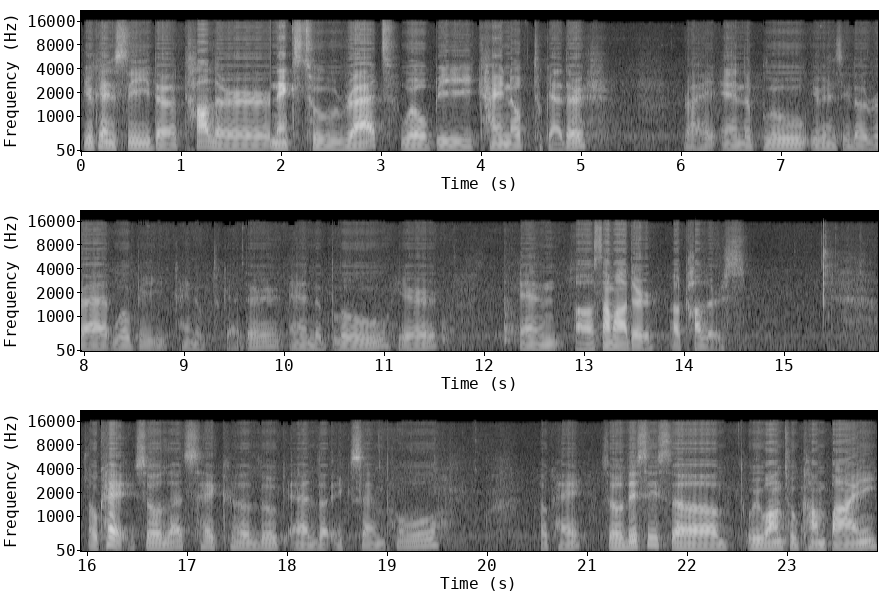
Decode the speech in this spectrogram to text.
you can see the color next to red will be kind of together, right? And the blue, you can see the red will be kind of together, and the blue here, and uh, some other uh, colors. Okay, so let's take a look at the example. Okay, so this is, uh, we want to combine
